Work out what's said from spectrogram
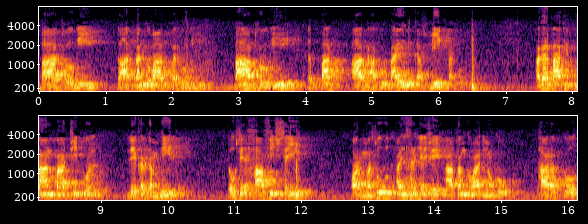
बात होगी तो आतंकवाद पर होगी, बात होगी तो पाक ऑक्युपाइड कश्मीर पर होगी। अगर पाकिस्तान बातचीत को लेकर गंभीर है तो उसे हाफिज सईद और मसूद अजहर जैसे आतंकवादियों को भारत को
